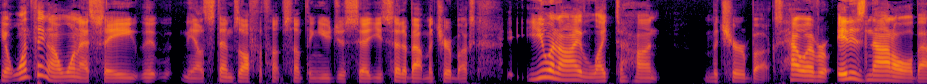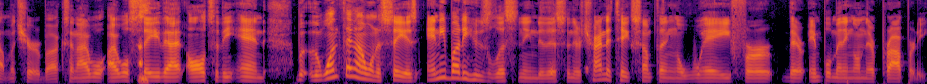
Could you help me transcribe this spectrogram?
Yeah, one thing I want to say that you know stems off of something you just said. You said about mature bucks. You and I like to hunt mature bucks. However, it is not all about mature bucks, and I will I will say that all to the end. But the one thing I want to say is anybody who's listening to this and they're trying to take something away for their implementing on their property,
